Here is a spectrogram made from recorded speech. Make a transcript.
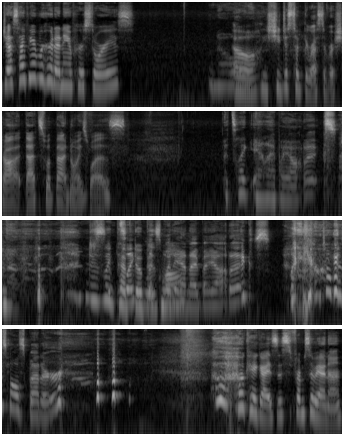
Jess, have you ever heard any of her stories? No. Oh, she just took the rest of her shot. That's what that noise was. It's like antibiotics. Just like It's like Pepto liquid Bismol. antibiotics. Pepto Bismol's better. okay, guys, this is from Savannah.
